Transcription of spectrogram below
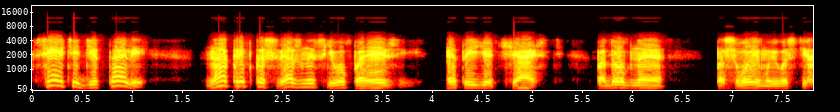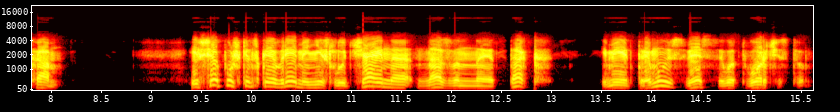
Все эти детали накрепко связаны с его поэзией. Это ее часть, подобная по-своему его стихам. И все пушкинское время, не случайно названное так, имеет прямую связь с его творчеством,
